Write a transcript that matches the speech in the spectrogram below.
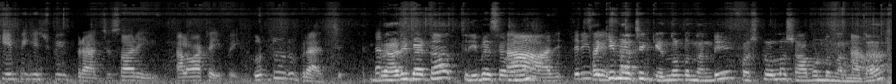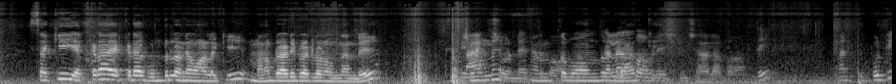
కేపీహెచ్పి బ్రాంచ్ సారీ అలవాటు అయిపోయి Guntur branch. Brodipet three by seven అది త్రీ బై సఖీ మ్యాచింగ్ కింద ఉంటుందండి. ఫస్ట్ షాప్ ఉంటుంది అనమాట సఖీ ఎక్కడ ఎక్కడ గుంటూరు అనే వాళ్ళకి మన బ్రాడీపేటలోనే ఉందండి. చూడండి, చూడండి ఎంత బాగుందో. కలర్. కాంబినేషన్ చాలా బాగుంది. మనకి బుటీ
